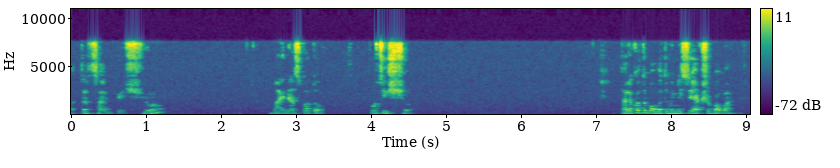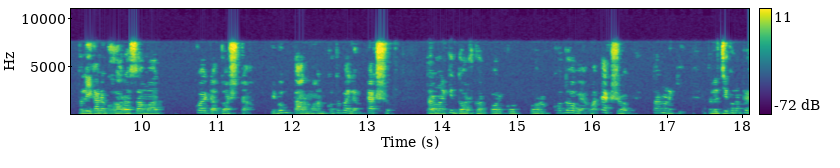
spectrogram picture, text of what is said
অর্থাৎ ছাব্বিশশো মাইনাস কত? পঁচিশশো। তাহলে কত পাবা? তুমি নিশ্চয়ই একশো পাবা। তাহলে এখানে ঘর আছে আমার কয়টা? দশটা। এবং তার মান কত পাইলাম? একশো। তার মানে কি দশ ঘর পর পর কত হবে? আমার একশো হবে। তার মানে কি? তাহলে যে কোনো একটা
